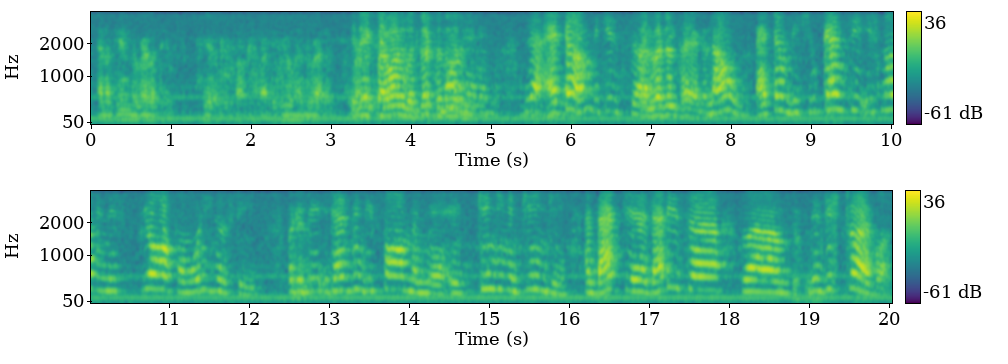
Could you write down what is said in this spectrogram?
and again the relative. Here we're talking about the real and the relative. એટલે એક પરમાણુ વધઘટ થતું No, નથી no, no. The atom which is uh, conversion થયા કરે now atom which you can see is not in its pure form original state but it, Mhm. it has been deformed and uh, uh, changing and changing and that uh, that is uh, um, is destroyable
